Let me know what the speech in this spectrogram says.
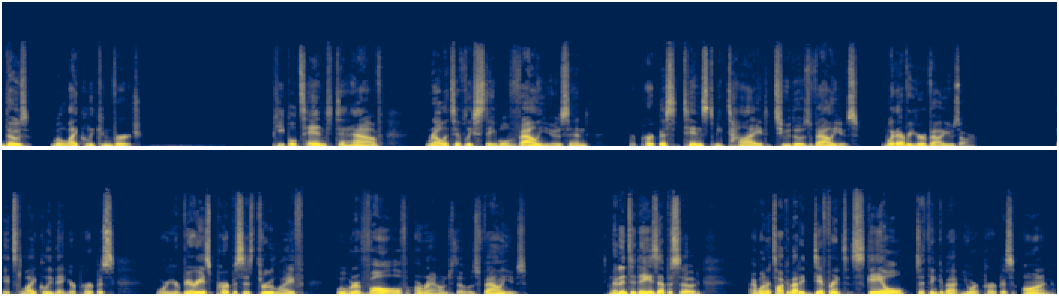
those will likely converge. People tend to have relatively stable values, and our purpose tends to be tied to those values, whatever your values are. It's likely that your purpose or your various purposes through life will revolve around those values. But in today's episode, I want to talk about a different scale to think about your purpose on.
